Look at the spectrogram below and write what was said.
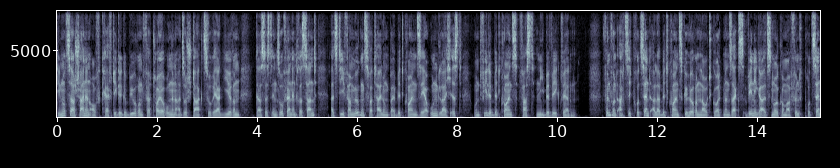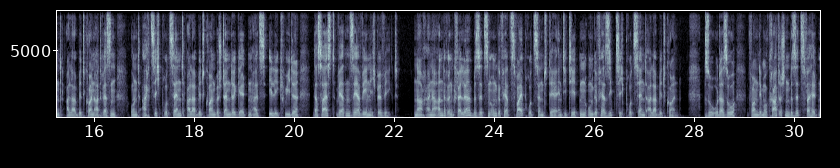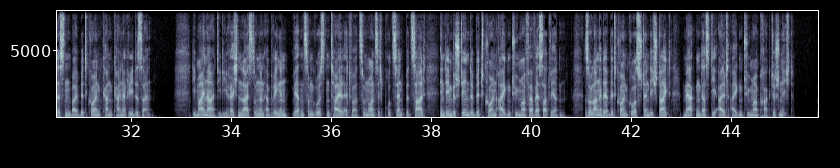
Die Nutzer scheinen auf kräftige Gebührenverteuerungen also stark zu reagieren. Das ist insofern interessant, als die Vermögensverteilung bei Bitcoin sehr ungleich ist und viele Bitcoins fast nie bewegt werden 85 Prozent aller Bitcoins gehören laut Goldman Sachs weniger als 0,5 Prozent aller Bitcoin-Adressen und 80 Prozent aller Bitcoin-Bestände gelten als illiquide, das heißt, werden sehr wenig bewegt. Nach einer anderen Quelle besitzen ungefähr 2 Prozent der Entitäten ungefähr 70 Prozent aller Bitcoin. So oder so, von demokratischen Besitzverhältnissen bei Bitcoin kann keine Rede sein. Die Miner, die die Rechenleistungen erbringen, werden zum größten Teil etwa zu 90 Prozent bezahlt, indem bestehende Bitcoin-Eigentümer verwässert werden. Solange der Bitcoin-Kurs ständig steigt, merken das die Alteigentümer praktisch nicht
